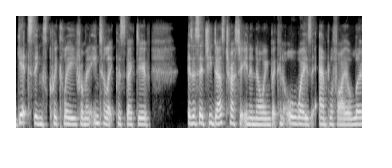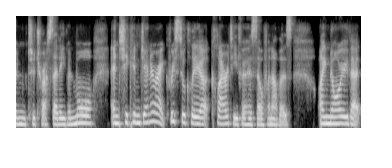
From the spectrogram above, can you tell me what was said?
gets things quickly from an intellect perspective. As I said, she does trust her inner knowing, but can always amplify or learn to trust that even more. And she can generate crystal clear clarity for herself and others. I know that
